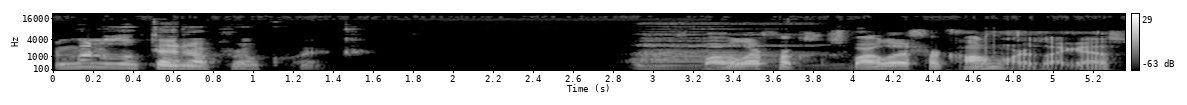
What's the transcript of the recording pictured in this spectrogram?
I'm gonna look that up real quick. Spoiler for Uh, spoilers for Clone Wars, I guess.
